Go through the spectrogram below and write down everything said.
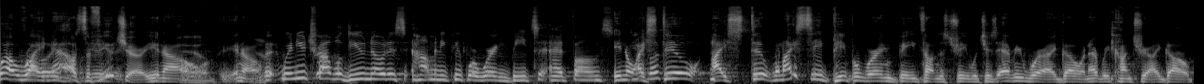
Well, right always now it's the future, you know. You know. But when you travel, do you notice how many people are wearing Beats headphones? You know, Do I look- still, I still, when I see people wearing Beats on the street, which is everywhere I go, in every country I go,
